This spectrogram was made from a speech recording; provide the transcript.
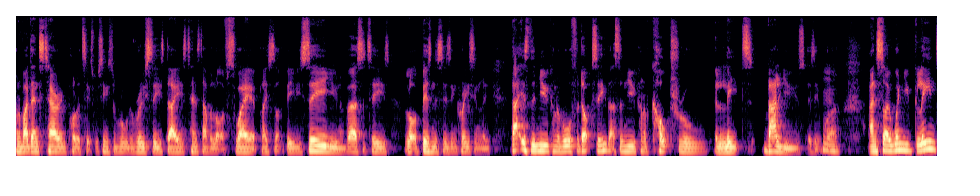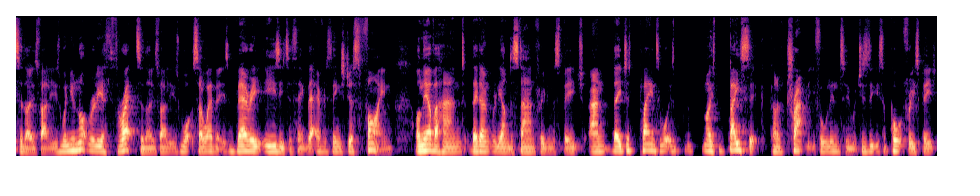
kind of identitarian politics, which seems to rule the roost these days, tends to have a lot of sway at places like the BBC, universities, a lot of businesses increasingly. That is the new kind of orthodoxy. That's the new kind of cultural elite values, as it were. Hmm. And so when you glean to those values, when you're not really a threat to those values whatsoever, it's very easy to think that everything's just fine. On the other hand, they don't really understand freedom of speech and they just play into what is the most basic kind of trap that you fall into, which is that you support free speech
